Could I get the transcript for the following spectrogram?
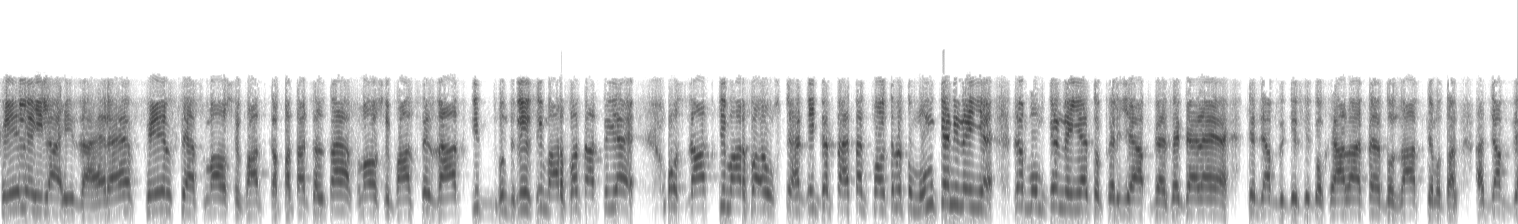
فیل الہی ظاہر ہے فیل سے اسماء و صفات کا پتہ چلتا ہے، اسماء و صفات سے ذات کی دھندلی سی معرفت آتی ہے۔ اس ذات کی معرفت اس کی حقیقت تک پہنچنا تو ممکن ہی نہیں ہے۔ جب ممکن نہیں ہے تو پھر یہ آپ کیسے کہہ رہے ہیں کہ جب کسی کو خیال آتا ہے تو ذات کے متعلق۔ جب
